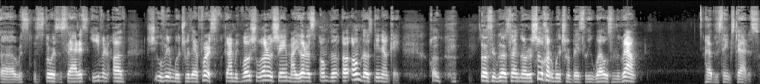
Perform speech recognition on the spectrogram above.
uh, restores the status even of shuvim which were there first. Which were basically wells in the ground, have the same status.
